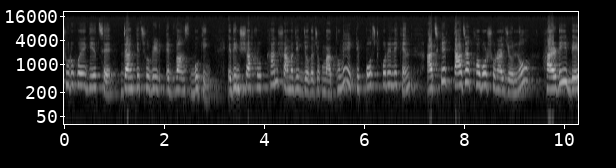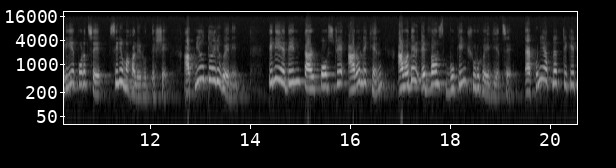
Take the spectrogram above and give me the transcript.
শুরু হয়ে গিয়েছে ডাঙ্কে ছবির অ্যাডভান্স বুকিং। এদিন শাহরুখ খান সামাজিক যোগাযোগ মাধ্যমে একটি পোস্ট করে লেখেন, আজকের তাজা খবর শোনার জন্য হার্ডি বেরিয়ে পড়েছে সিনেমা হলের উদ্দেশ্যে। আপনিও তৈরি হয়ে নিন। তিনি এদিন তার পোস্টে আরও লেখেন, আমাদের অ্যাডভান্স বুকিং শুরু হয়ে গিয়েছে। এখনই আপনার টিকিট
